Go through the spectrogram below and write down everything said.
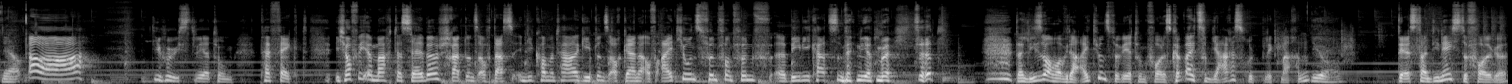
Ja. Ah! Die Höchstwertung. Perfekt. Ich hoffe, ihr macht dasselbe. Schreibt uns auch das in die Kommentare. Gebt uns auch gerne auf iTunes 5 von 5 äh, Babykatzen, wenn ihr möchtet. Dann lesen wir auch mal wieder iTunes-Bewertung vor. Das können wir zum Jahresrückblick machen. Ja der ist dann die nächste Folge.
